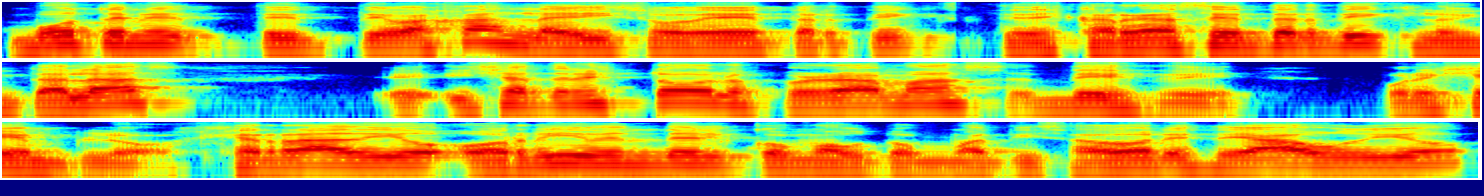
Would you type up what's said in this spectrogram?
vos tenés, te, bajás la ISO de Ethertix, te descargas Ethertix, lo instalás eh, y ya tenés todos los programas desde, por ejemplo, G-Radio o Rivendell como automatizadores de audio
